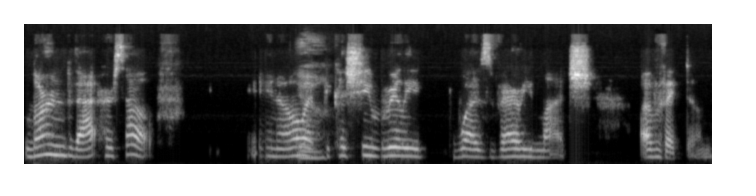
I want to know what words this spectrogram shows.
learned that herself, you know, yeah. because she really was very much a victim.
